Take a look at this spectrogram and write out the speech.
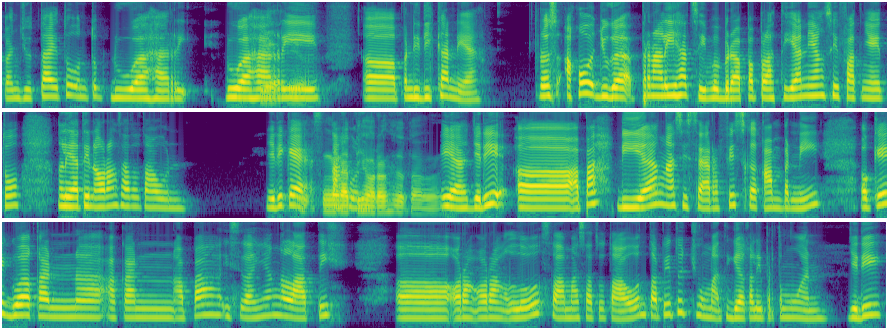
8 juta itu untuk dua hari, dua Iya, hari eh, pendidikan ya. Terus aku juga pernah lihat sih beberapa pelatihan yang sifatnya itu ngeliatin orang satu tahun. Jadi kayak setahun. Ngelatih orang satu tahun. Iya, jadi eh, apa? Dia ngasih service ke company. Oke, gua akan eh, akan apa istilahnya ngelatih eh, orang-orang lu selama satu tahun, tapi itu cuma tiga kali pertemuan. Jadi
